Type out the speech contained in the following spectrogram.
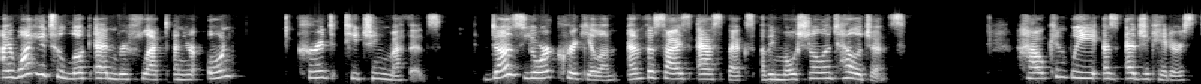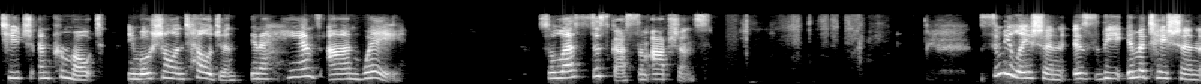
I want you to look and reflect on your own current teaching methods. Does your curriculum emphasize aspects of emotional intelligence? How can we as educators teach and promote emotional intelligence in a hands-on way? So let's discuss some options. Simulation is the imitation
